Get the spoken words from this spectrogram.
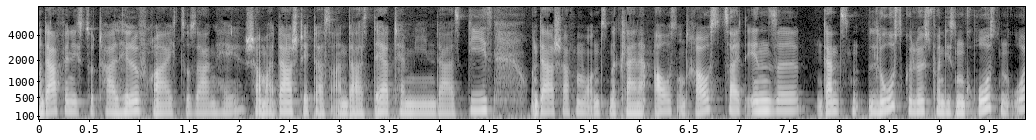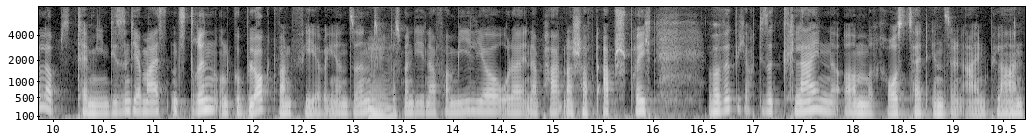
Und da finde ich es total hilfreich zu sagen, hey, schau mal, da steht das an, da ist der Termin, da ist dies. Und da schaffen wir uns eine kleine Aus- und Rauszeitinsel, ganz losgelöst von diesen großen Urlaubsterminen. Die sind ja meistens drin und geblockt, wann Ferien sind, mhm. dass man die in der Familie oder in der Partnerschaft abspricht. Aber wirklich auch diese kleinen ähm, Rauszeitinseln einplanen.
